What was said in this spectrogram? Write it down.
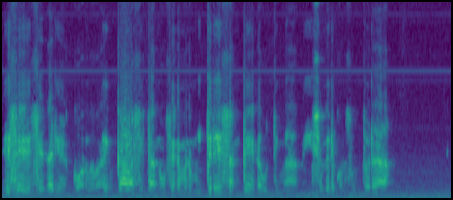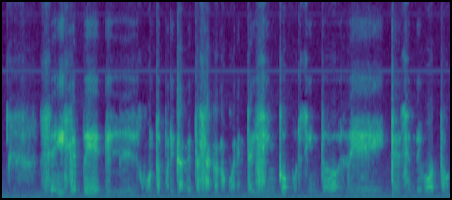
Ese escenario en Córdoba. En Cava se está dando un fenómeno muy interesante en la última medición de la consultora CIGP, el Juntos por el Cambio está sacando 45% de voto,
